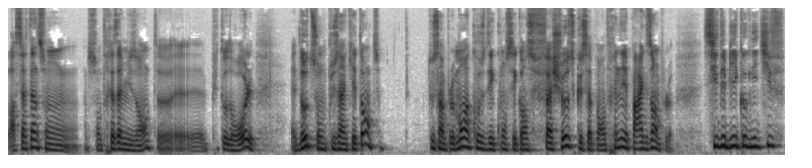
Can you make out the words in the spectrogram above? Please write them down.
Alors certaines sont, très amusantes, euh, plutôt drôles, d'autres sont plus inquiétantes tout simplement à cause des conséquences fâcheuses que ça peut entraîner. Par exemple, si des biais cognitifs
